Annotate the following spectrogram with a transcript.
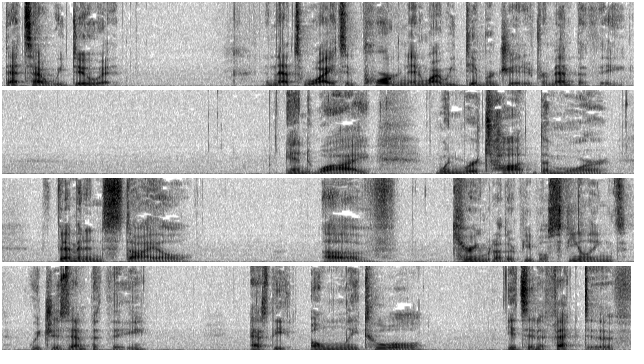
That's how we do it. And that's why it's important and why we differentiate from empathy. And why, when we're taught the more feminine style of caring about other people's feelings, which is empathy, as the only tool, it's ineffective.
